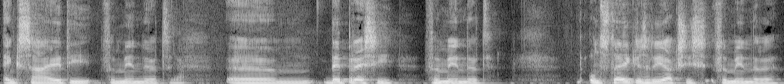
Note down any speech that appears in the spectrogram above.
anxiety vermindert, Ja. ehm, depressie vermindert, ontstekingsreacties verminderen,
